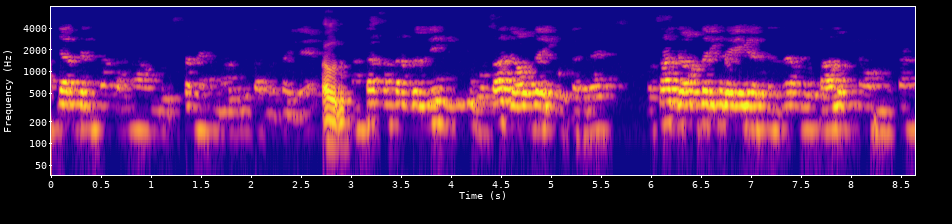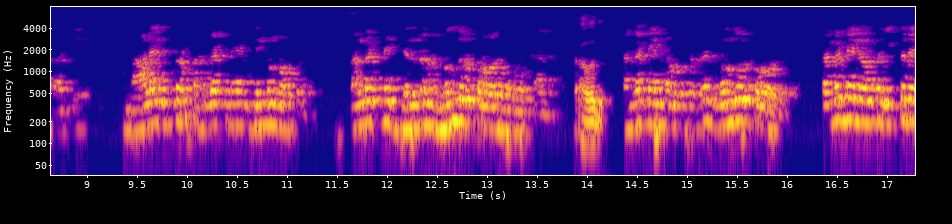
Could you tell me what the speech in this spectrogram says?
ರಾಜ್ಯಾದ್ಯಂತ ತಮ್ಮ ಒಂದು ವಿಸ್ತರಣೆಯನ್ನು ಮಾಡ್ಕೊಳ್ತಾ ಬರ್ತಾ ಇದೆ. ಹೌದು. ಅಂತ ಸಂದರ್ಭದಲ್ಲಿ ನಿಮ್ಗೆ ಹೊಸ ಜವಾಬ್ದಾರಿ ಕೊಡ್ತಾರೆ ಹೊಸ ಜವಾಬ್ದಾರಿಗಳು ಹೇಗಿರುತ್ತೆ ಅಂದ್ರೆ ಒಂದು ತಾಲೂಕಿನ ಒಂದು ಮುಖಂಡರಾಗಿ ನಾಳೆ ದಿವಸ ಸಂಘಟನೆ ನಿಮ್ಮ ನೋಡ್ತದೆ. ಸಂಘಟನೆ ಜನರನ್ನು ನೊಂದರ ಪರವಾಗಿ ನೋಡ್ಬೇಕಾಗುತ್ತೆ. ಹೌದು. ಸಂಘಟನೆ ಏನ್ ಮಾಡ್ಬೇಕಂದ್ರೆ ನೊಂದೋರ್ ಪರವಾಗಿ. ಸಂಘಟನೆಯಲ್ಲಿರುವಂತ ಇತರೆ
